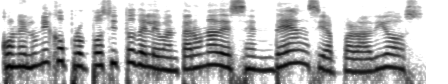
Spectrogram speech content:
con el único propósito de levantar una descendencia para Dios.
